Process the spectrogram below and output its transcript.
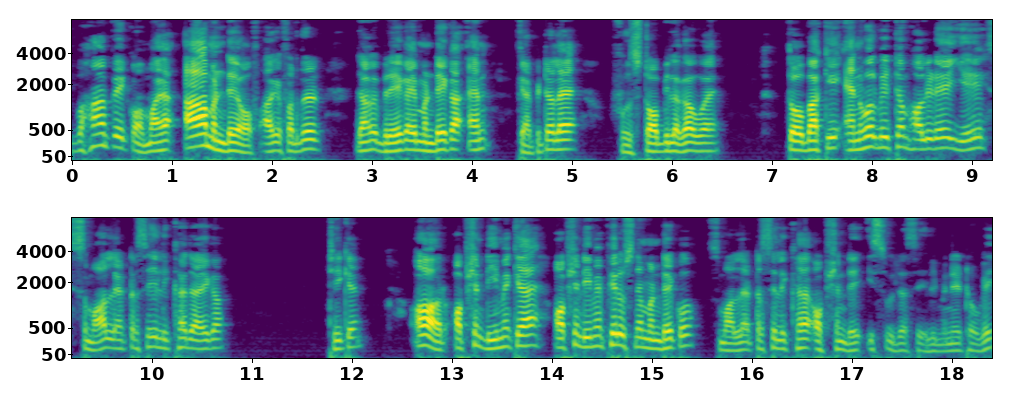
वहाँ पे कॉम आया आ मंडे ऑफ़ आगे फर्दर जहाँ पे ब्रेक है मंडे का एम कैपिटल है। फुल स्टॉप भी लगा हुआ है। तो बाकी एनुअल मिड टर्म हॉलीडे ये स्मॉल लेटर से लिखा जाएगा। ठीक है? और ऑप्शन डी में क्या है? ऑप्शन डी में फिर उसने मंडे को स्मॉल लेटर से लिखा है। ऑप्शन डे इस वजह से एलिमिनेट हो गई।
